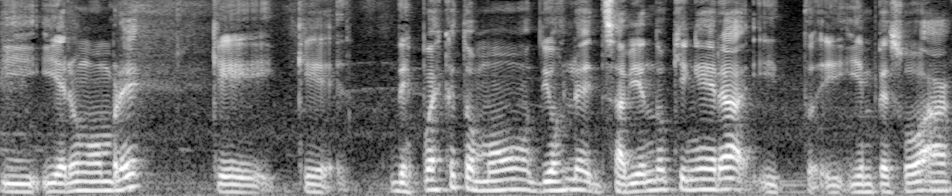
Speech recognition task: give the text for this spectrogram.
Y, y era un hombre que, que después que tomó Dios, le, sabiendo quién era y, y- empezó a,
